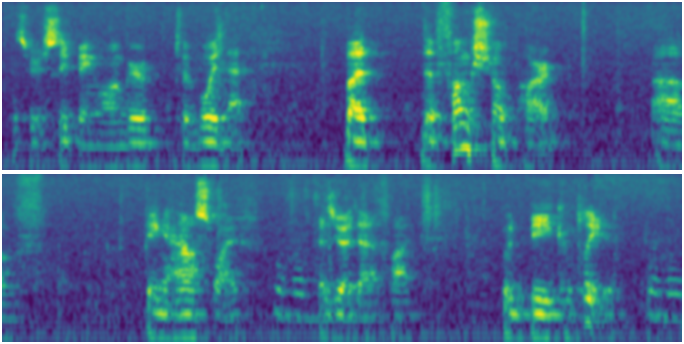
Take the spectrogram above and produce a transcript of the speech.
because you're sleeping longer to avoid that. But the functional part of being a housewife, Mhm. as you identify, would be completed. Mhm.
